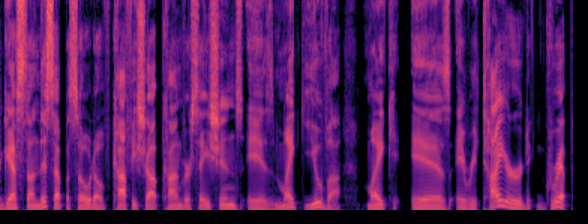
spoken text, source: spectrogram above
guest on this episode of Coffee Shop Conversations is Mike Uva. Mike is a retired grip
